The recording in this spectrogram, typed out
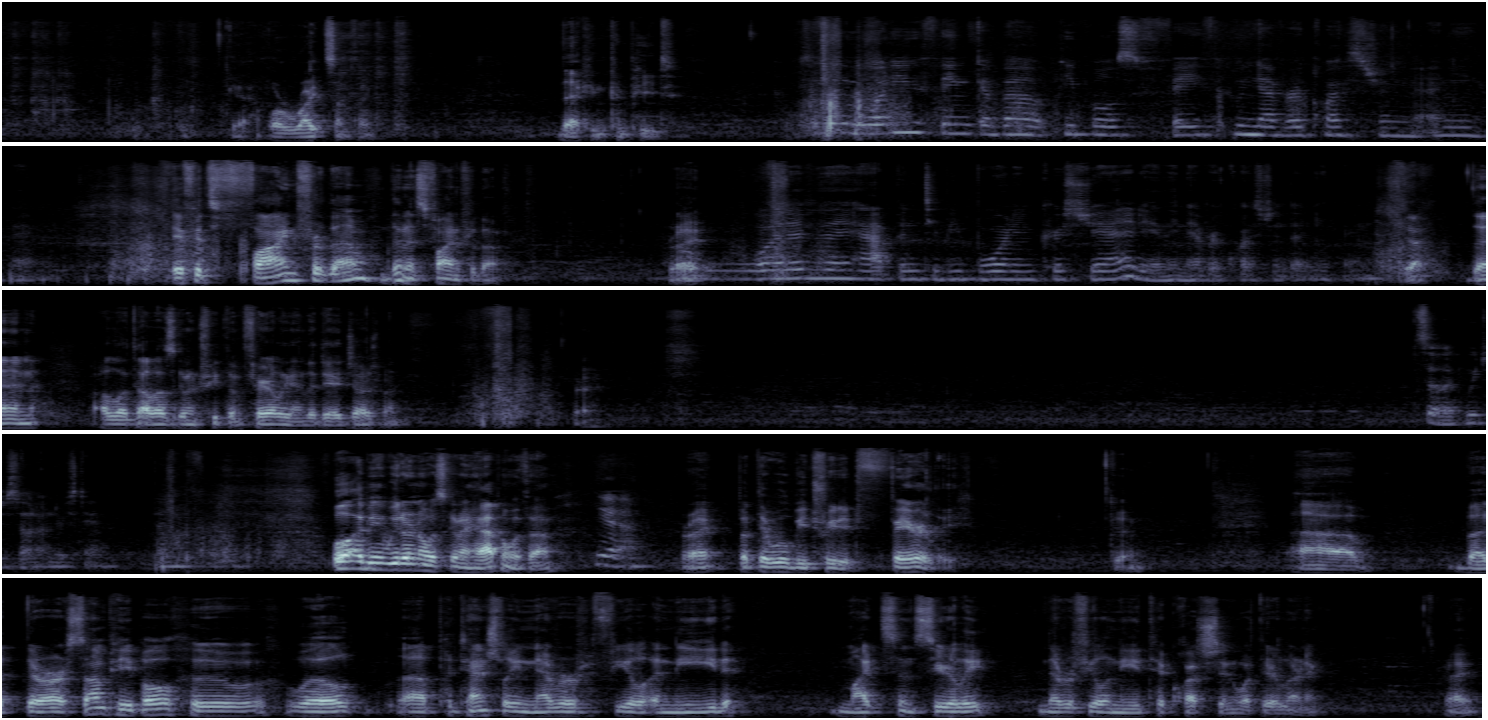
Yeah, or write something that can compete. So then what do you think about people's faith who never question anything? If it's fine for them, then it's fine for them. Right? What if they happen to be born in Christianity and they never questioned anything? Yeah. Then Allah Ta'ala is going to treat them fairly on the day of judgment. So like we just don't understand. them. Well, I mean, we don't know what's going to happen with them, Yeah. right? But they will be treated fairly. Good. Uh, but there are some people who will uh, potentially never feel a need, might sincerely never feel a need to question what they're learning, right?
